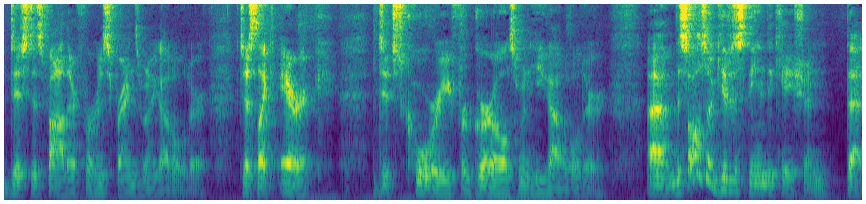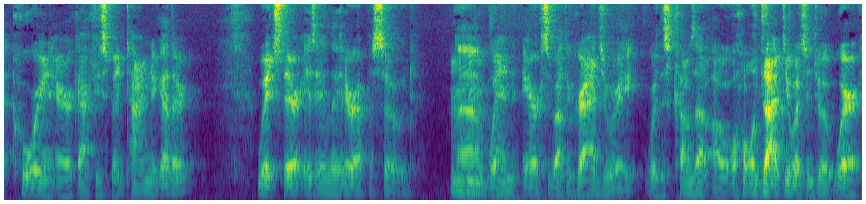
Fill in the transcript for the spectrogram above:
Ditched his father for his friends when he got older. Just like Eric ditched Corey for girls when he got older. Um, this also gives us the indication that Corey and Eric actually spent time together, which there is a later episode uh, when Eric's about to graduate where this comes up. I won't dive too much into it. Where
